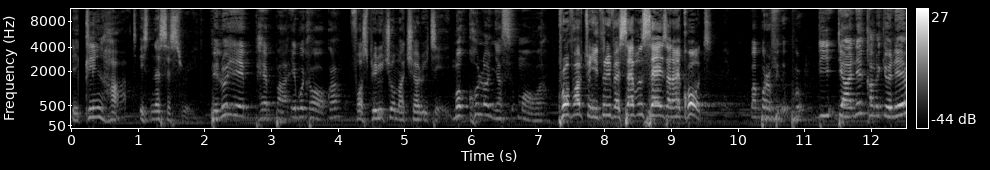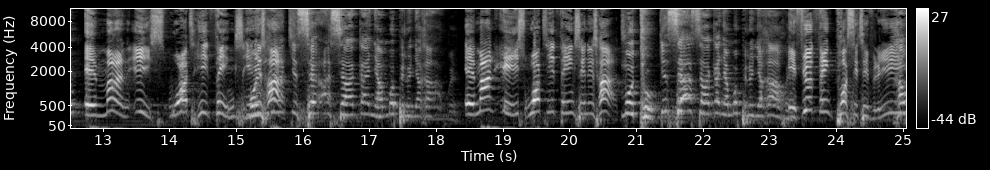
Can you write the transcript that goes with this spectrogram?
A clean heart is necessary pelo phepa botlhokwa for spiritual maturity. mo kgolong ya semowa Proverbs 23, verse 7 says, and I quote, Baprofi- pro- di- diane kgalo ke yone eo A man is what he thinks in his heart. A se akanyang mo pelong ya gagwe A man is what he thinks in his heart. motho ke se a se akanyang mo pelong ya gagwe. If you think positively, ga o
